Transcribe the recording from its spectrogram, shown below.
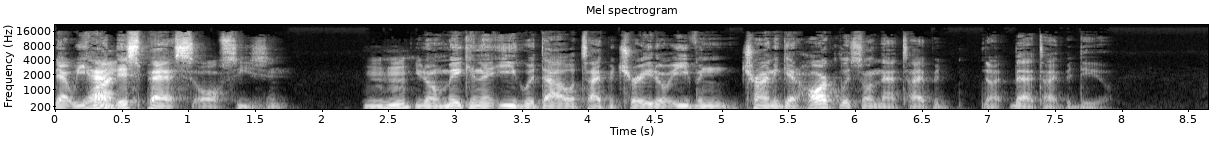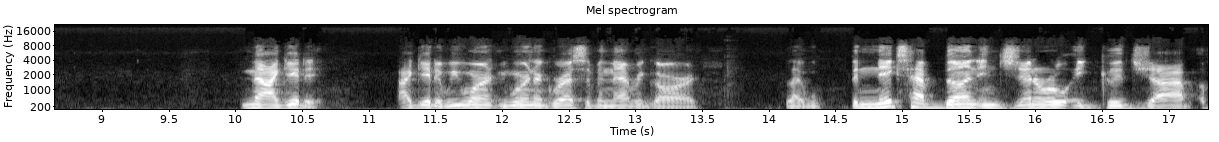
that we had Right. this past off season Mm-hmm. you know, making an Iguodala type of trade, or even trying to get Harkless on that type of that type of deal. No, I get it. I get it. We weren't we weren't aggressive in that regard. Like the Knicks have done in general a good job of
